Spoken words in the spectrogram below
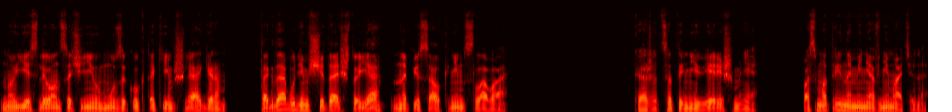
Но если он сочинил музыку к таким шлягерам, тогда будем считать, что я написал к ним слова. Кажется, ты не веришь мне. Посмотри на меня внимательно.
